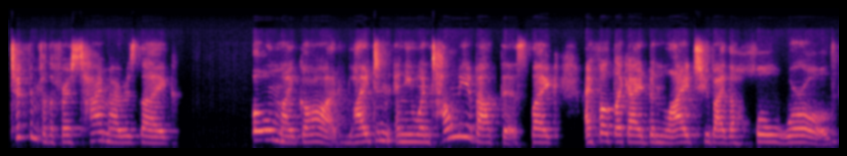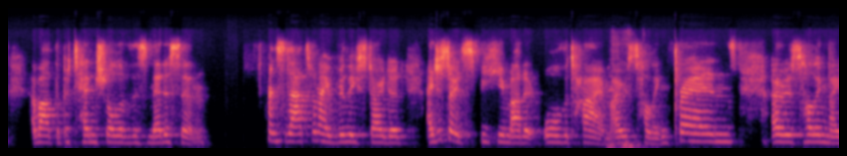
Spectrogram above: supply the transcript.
took them for the first time i was like oh my God, why didn't anyone tell me about this? Like, I felt like I had been lied to by the whole world about the potential of this medicine. And so that's when I really started, I just started speaking about it all the time. I was telling friends, I was telling my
